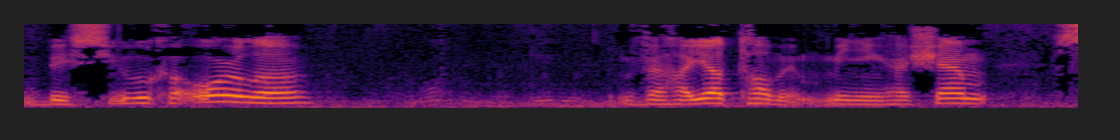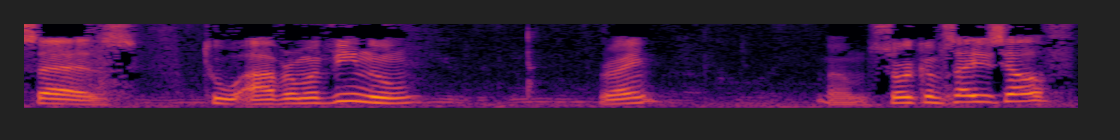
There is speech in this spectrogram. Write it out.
Besiluk Haorla, V'Haya Tomim, meaning Hashem says to Avram Avinu, right? Um, circumcise yourself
